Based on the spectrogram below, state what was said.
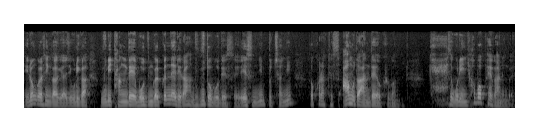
이런 걸 생각해야지 우리가 우리 당대의 모든 걸 끝내리라 누구도 못했어요. 예수님, 부처님, 소크라테스 아무도 안 돼요. 그건 계속 우린 협업해 가는 거예요.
